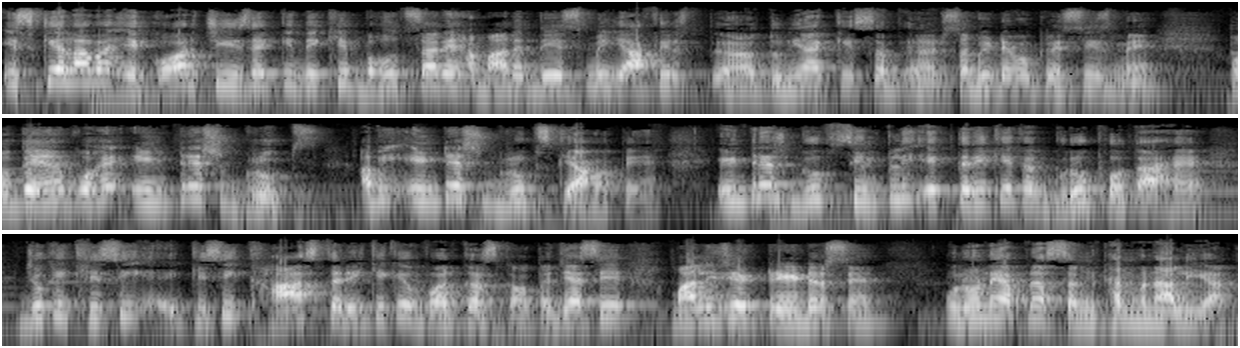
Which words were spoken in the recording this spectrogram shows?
इसके अलावा एक और चीज़ है कि देखिए बहुत सारे हमारे देश में या फिर दुनिया की सब, सभी डेमोक्रेसीज में होते हैं वो है इंटरेस्ट ग्रुप्स। अभी इंटरेस्ट ग्रुप्स क्या होते हैं? इंटरेस्ट ग्रुप सिंपली एक तरीके का ग्रुप होता है जो कि किसी किसी खास तरीके के वर्कर्स का होता है। जैसे मान लीजिए ट्रेडर्स हैं, उन्होंने अपना संगठन बना लिया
